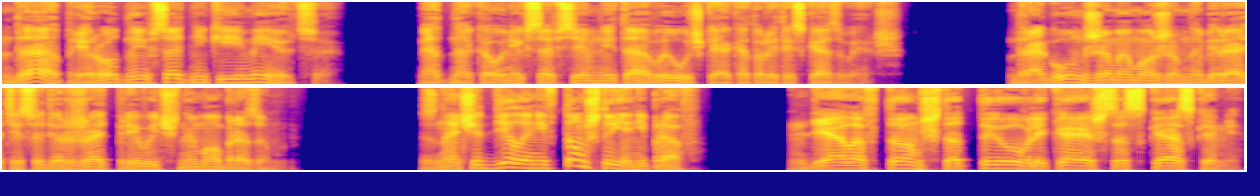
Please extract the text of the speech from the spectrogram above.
Да, природные всадники имеются, однако у них совсем не та выучка, о которой ты сказываешь. Драгун же мы можем набирать и содержать привычным образом». «Значит, дело не в том, что я не прав», «Дело в том, что ты увлекаешься сказками»,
